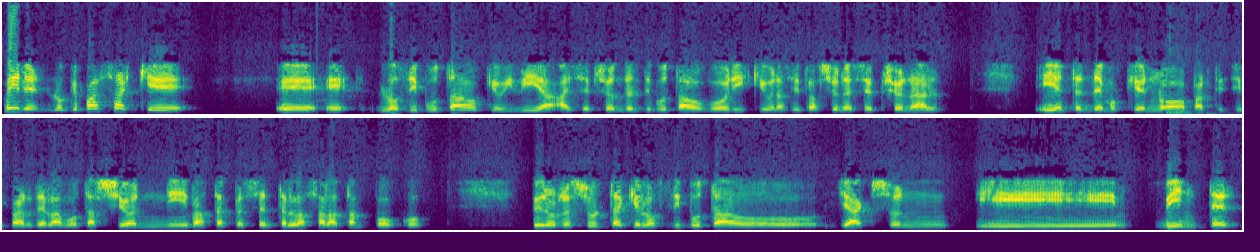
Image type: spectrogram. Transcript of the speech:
Mire, lo que pasa es que eh, eh, los diputados que hoy día, a excepción del diputado Boris, que es una situación excepcional, y entendemos que no va a participar de la votación ni va a estar presente en la sala tampoco, pero resulta que los diputados Jackson y Winter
